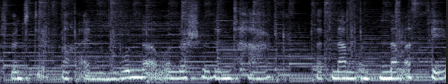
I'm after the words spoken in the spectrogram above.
Ich wünsche dir jetzt noch einen wunder, wunderschönen Tag. Satnam und Namaste.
